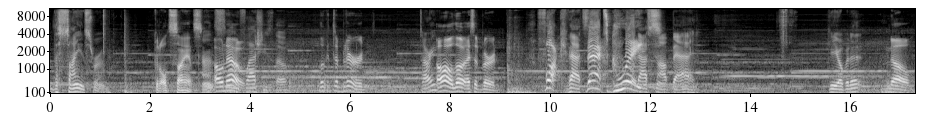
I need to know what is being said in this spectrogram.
the science room. Good old science. Oh no! flashies though. Look at the blurred. Sorry. Oh look, I said blurred. Fuck! That's- that's great. That's not bad. Can you open it? No,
